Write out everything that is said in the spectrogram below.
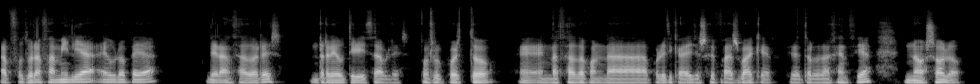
la futura familia europea de lanzadores reutilizables. Por supuesto, eh, enlazado con la política de Joseph Fassbacher, director de la agencia, no solo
